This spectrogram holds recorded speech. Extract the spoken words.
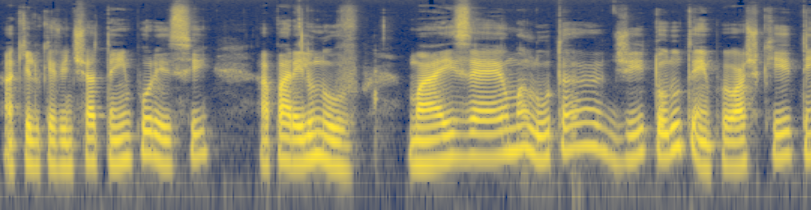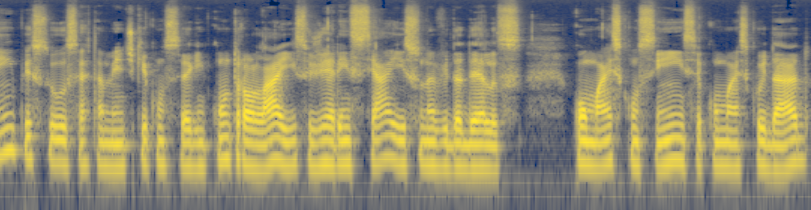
aquilo que a gente já tem por esse aparelho novo mas é uma luta de todo o tempo. Eu acho que tem pessoas certamente que conseguem controlar isso, gerenciar isso na vida delas com mais consciência, com mais cuidado,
